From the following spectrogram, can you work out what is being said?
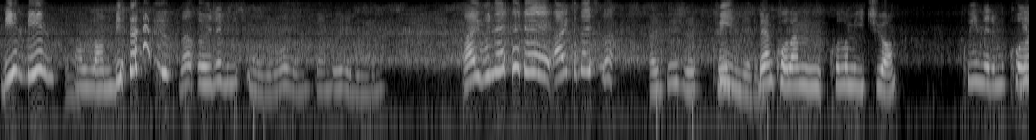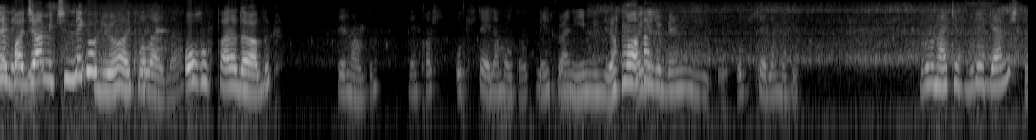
Bin bin. Allah'ım bin. Lan öyle biniş mi olur oğlum? Ben böyle bindim. Ay bu ne? Arkadaşlar. Arkadaşlar Queen'lerim. ben kolam, kolamı içiyorum. Queen'lerimi kolayla Benim bacağım gidiyoruz. içinde görüyor arkadaşlar. Kolayla. Oh para da aldık. Ben aldım. Ben kaç? 30 TL'm oldu. Ben şu an 20 lira. Arkadaşlar benim 30 TL'm oldu. Oğlum herkes buraya gelmişti.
